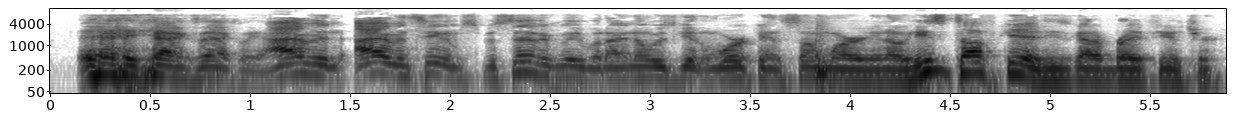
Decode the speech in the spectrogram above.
yeah, exactly. I haven't I haven't seen him specifically, but I know he's getting work in somewhere. You know, he's a tough kid. He's got a bright future.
